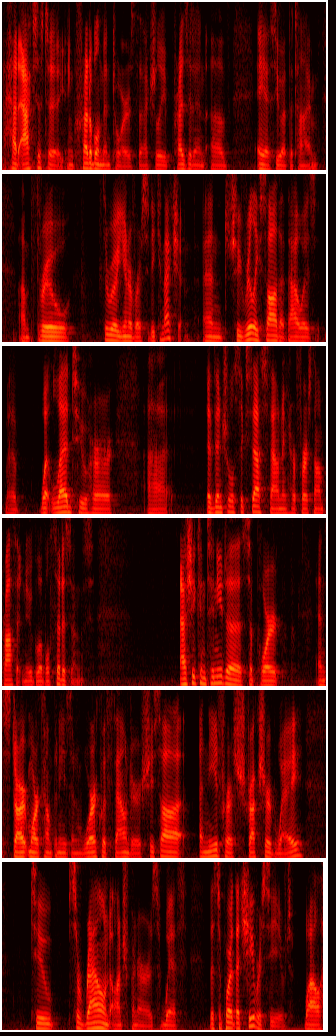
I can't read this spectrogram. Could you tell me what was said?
had access to incredible mentors. The actually president of ASU at the time um, through through a university connection, and she really saw that that was uh, what led to her uh, eventual success founding her first nonprofit, New Global Citizens. As she continued to support and start more companies and work with founders, she saw a need for a structured way to surround entrepreneurs with the support that she received while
